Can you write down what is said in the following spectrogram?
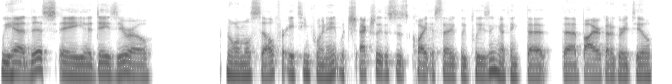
We had this a, a day zero normal sell for 18.8 which actually this is quite aesthetically pleasing. I think that that buyer got a great deal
